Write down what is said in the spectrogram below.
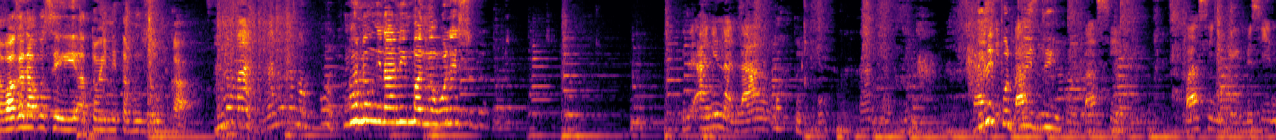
Tawagan ako si Attorney Tabunzuka. ano man, ano naman po. Nganong inani man nga wala sulod. Ili ani na lang. Bakit po? Basin, Dili po pwede. Basin. Basin kay bisin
